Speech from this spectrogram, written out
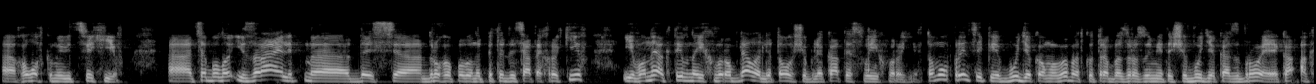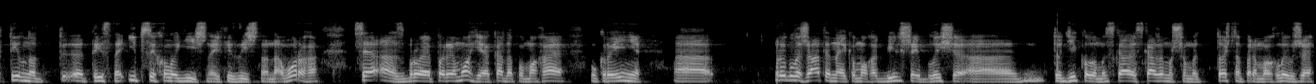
головками від цвяхів. Е, Це було Ізраїль е, десь е, друга половина 50-х років, і вони активно їх виробляли для того, щоб лякати своїх ворогів. Тому, в принципі, в будь-якому випадку треба зрозуміти, що будь-яка зброя, яка активно тисне і психологічно, і фізично на ворога, це зброя перемоги, яка допомагає Україні. Приближати на якомога більше і ближче тоді, коли ми ска- скажемо, що ми точно перемогли вже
